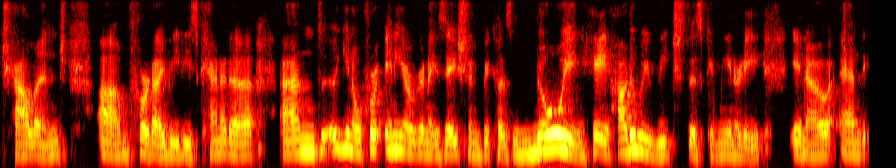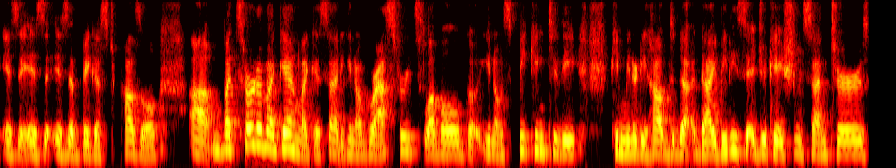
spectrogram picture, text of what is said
challenge um, for Diabetes Canada and, you know, for any organization because knowing, hey, how do we reach this community, you know, and is, is, is a biggest puzzle. Um, but sort of, again, like I said, you know, grassroots level, you know, speaking to the community hubs, diabetes education centers,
